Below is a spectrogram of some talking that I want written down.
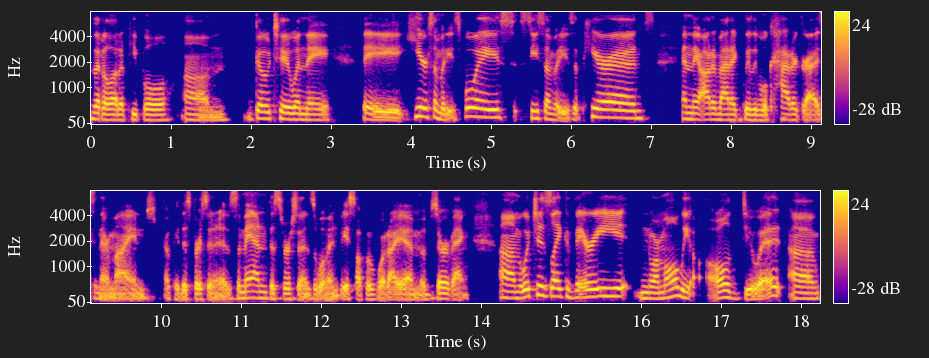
that a lot of people um, go to when they they hear somebody's voice, see somebody's appearance, and they automatically will categorize in their mind okay this person is a man this person is a woman based off of what i am observing um, which is like very normal. We all do it because um,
